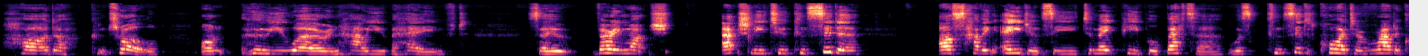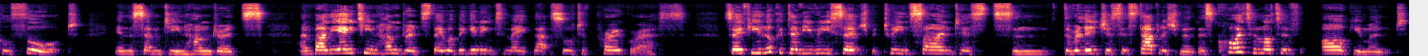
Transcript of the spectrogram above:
harder control on who you were and how you behaved. So, very much actually to consider us having agency to make people better was considered quite a radical thought in the 1700s. And by the 1800s, they were beginning to make that sort of progress. So if you look at any research between scientists and the religious establishment, there's quite a lot of argument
